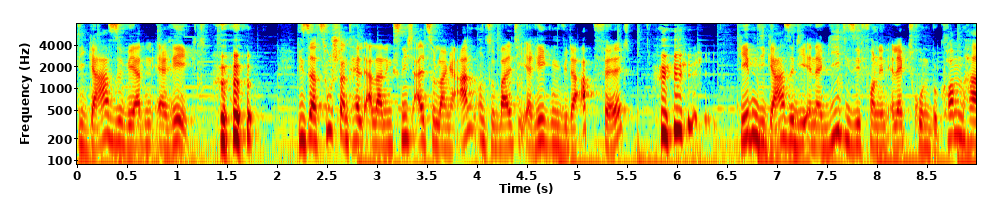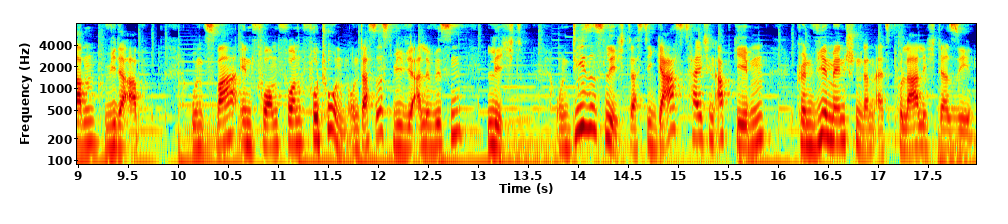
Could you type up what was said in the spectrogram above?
die Gase werden erregt. Dieser Zustand hält allerdings nicht allzu lange an und sobald die Erregung wieder abfällt, geben die Gase die Energie, die sie von den Elektronen bekommen haben, wieder ab. Und zwar in Form von Photonen. Und das ist, wie wir alle wissen, Licht. Und dieses Licht, das die Gasteilchen abgeben, können wir Menschen dann als Polarlichter sehen.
